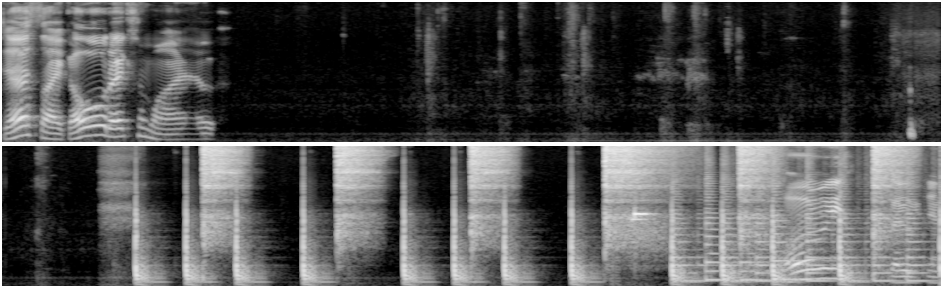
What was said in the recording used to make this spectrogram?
Just like old X and Y. Always explosion.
